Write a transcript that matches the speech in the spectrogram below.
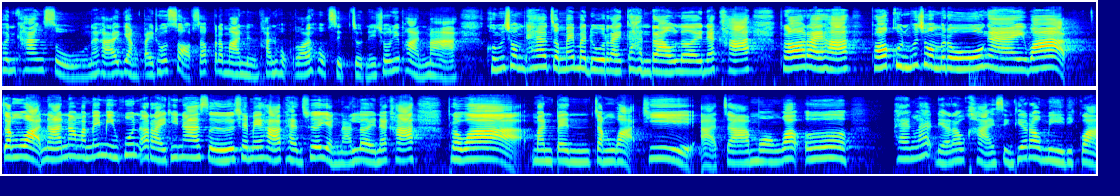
ค่อนข้างสูงนะคะ อย่างไปทดสอบสักประมาณ 1,660 จุดในช่วงที่ผ่านมา คุณผู้ชมแทบจะไม่มาดูรายการเราเลยนะคะ เพราะอะไรคะ เพราะคุณผู้ชมรู้ไงว่าจังหวะนั้นนะมันไม่มีหุ้นอะไรที่น่าซื้อใช่ไหมคะแพนเชื่ออย่างนั้นเลยนะคะ เพราะว่ามันเป็นจังหวะที่อาจจะมองว่า เออ แพงแล้วเดี๋ยวเราขายสิ่งที่เรามีดีกว่า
